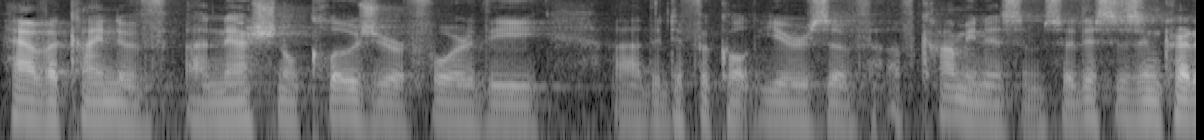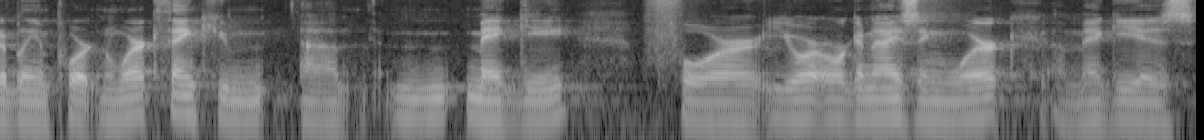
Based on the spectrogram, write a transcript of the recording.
have a kind of national closure for the, uh, the difficult years of, of communism. So this is incredibly important work. Thank you, uh, Meggie, for your organizing work. Uh, Meggie is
